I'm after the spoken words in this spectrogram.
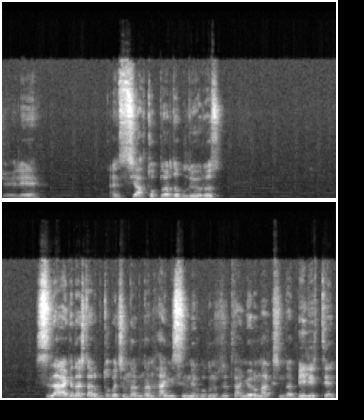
Şöyle yani siyah topları da buluyoruz. Sizler arkadaşlar bu top açımlarından hangi isimleri buldunuz lütfen yorumlar kısmında belirtin.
